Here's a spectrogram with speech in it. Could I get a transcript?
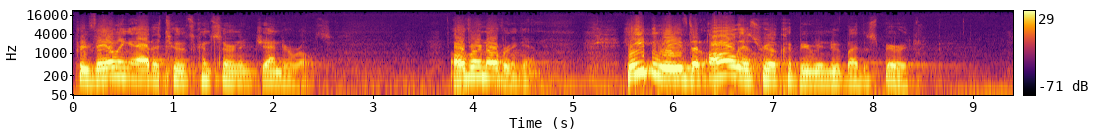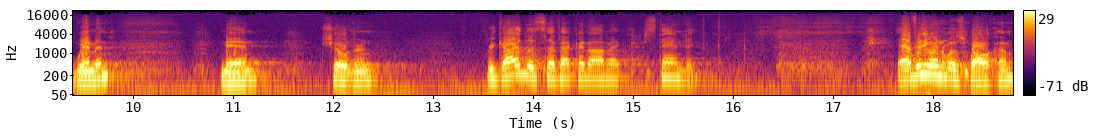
prevailing attitudes concerning gender roles over and over again. He believed that all Israel could be renewed by the Spirit women, men, children, regardless of economic standing. Everyone was welcome,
